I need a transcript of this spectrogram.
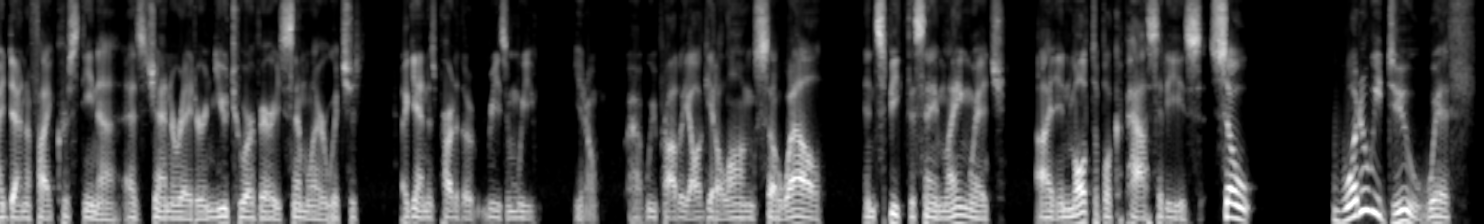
identify Christina as generator and you two are very similar, which is, again is part of the reason we, you know, uh, we probably all get along so well and speak the same language uh, in multiple capacities. So what do we do with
